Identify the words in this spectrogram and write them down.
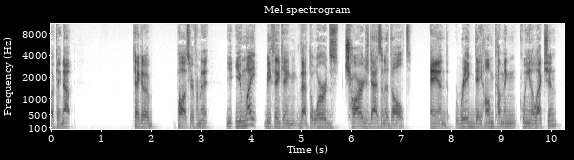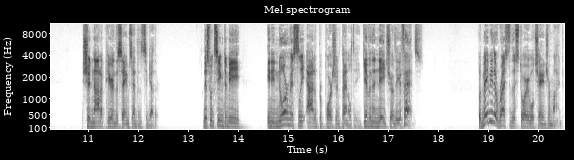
Okay, now, taking a pause here for a minute. You, you might be thinking that the words charged as an adult and rigged a homecoming queen election should not appear in the same sentence together. This would seem to be an enormously out of proportion penalty, given the nature of the offense. But maybe the rest of the story will change your mind,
